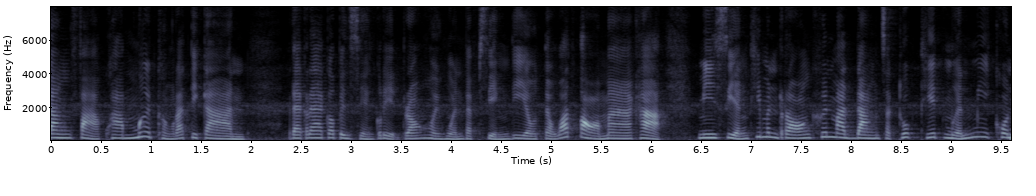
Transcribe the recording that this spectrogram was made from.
ดังฝ่าความมืดของรัติการแรก ๆ ก็เป็นเสียงกรีดร้องโหยหวนแบบเสียงเดียว แต่ว่าต่อมาค่ะ มีเสียงที่มันร้องขึ้นมาดังจากทุกทิศเหมือนมีคน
